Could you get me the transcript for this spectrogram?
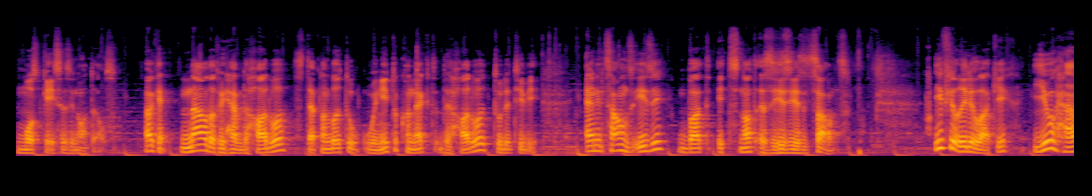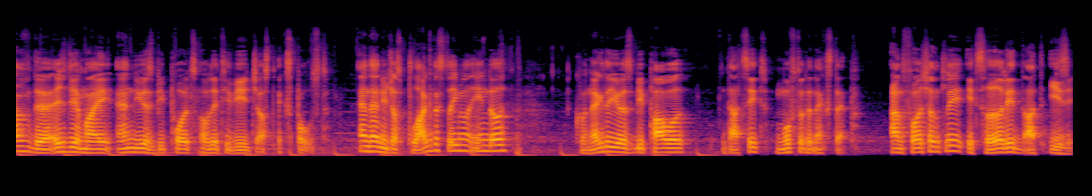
most cases in hotels. Okay, now that we have the hardware, step number two, we need to connect the hardware to the TV. And it sounds easy, but it's not as easy as it sounds. If you're really lucky, you have the HDMI and USB ports of the TV just exposed. And then you just plug the streamer in there, connect the USB power, that's it, move to the next step. Unfortunately, it's really that easy.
